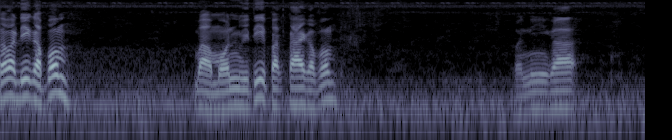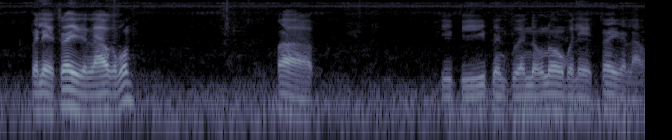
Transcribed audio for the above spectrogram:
สวัสดีครับผมบ่าวมนวิธีปักตายครับผมวันนี้ก็ไปเล่นไส้กันแล้วครับผมว่าปีปีเพื่อนเพื่อนน้องๆไปเล่นไส้กันแล้ว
